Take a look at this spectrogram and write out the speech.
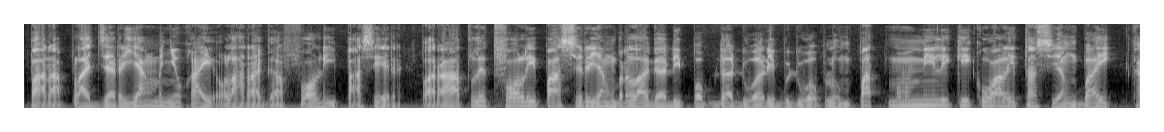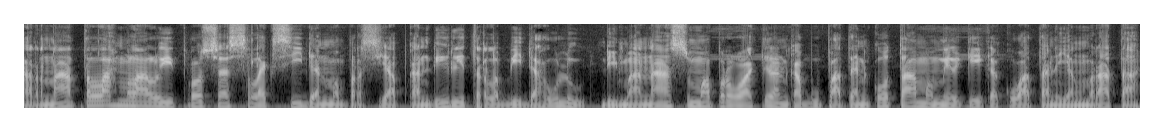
para pelajar yang menyukai olahraga voli pasir. Para atlet voli pasir yang berlaga di Popda 2024 memiliki kualitas yang baik karena telah melalui proses seleksi dan mempersiapkan diri terlebih dahulu, di mana semua perwakilan kabupaten kota memiliki kekuatan yang merata.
